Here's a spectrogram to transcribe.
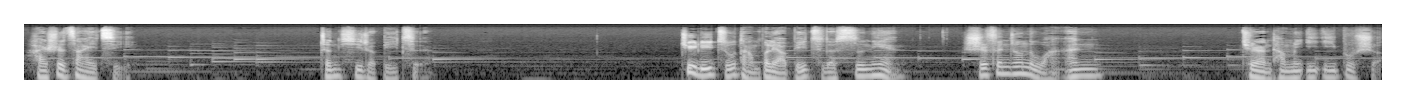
还是在一起，珍惜着彼此。距离阻挡不了彼此的思念，十分钟的晚安，却让他们依依不舍。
